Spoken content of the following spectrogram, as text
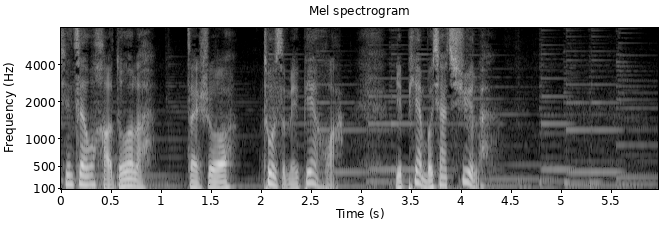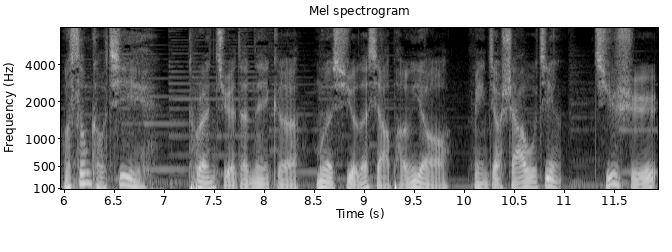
现在我好多了，再说肚子没变化，也骗不下去了。我松口气，突然觉得那个莫须有的小朋友名叫沙悟净，其实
